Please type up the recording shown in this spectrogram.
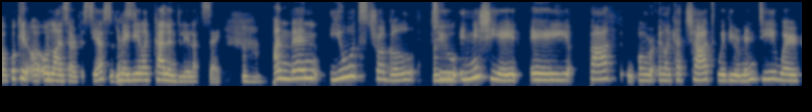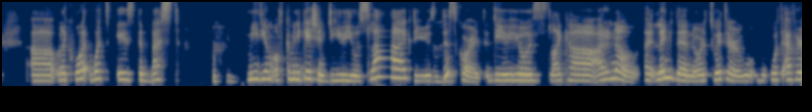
a booking uh, online service. Yes? Yes. maybe like Calendly, let's say Mhm. and then you would struggle to initiate a path or like a chat with your mentee where uh, like what what is the best Mhm. medium of communication do you use slack do you use Mhm. discord do you Yeah. use like uh, i don't know uh, linkedin or twitter wh- whatever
